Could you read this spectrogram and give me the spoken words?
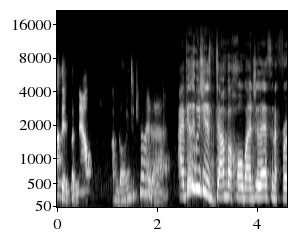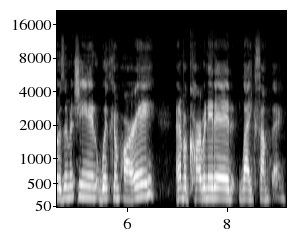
haven't, but now I'm going to try that. I feel like we should just dump a whole bunch of this in a frozen machine with Campari and have a carbonated like something.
